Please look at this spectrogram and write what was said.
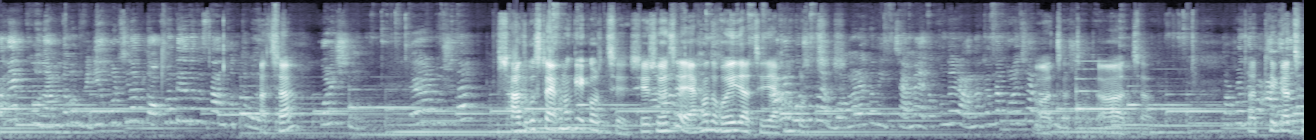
অনেকক্ষণ আমি তখন ভিডিও করছিলাম তখন থেকে তোকে স্নান করতে বলেছি। আচ্ছা। করিস নি। এবার বসে থাক। সাজগোজটা এখনও কে করছে? শেষ হয়েছে? এখন তো হয়ে যাচ্ছে যে এখন বসে করছিস থাকব আমার এখন ইচ্ছা। আমি এতক্ষণ ধরে রান্না টান্না করেছি আচ্ছা আচ্ছা। আচ্ছা তা ঠিক আছে।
